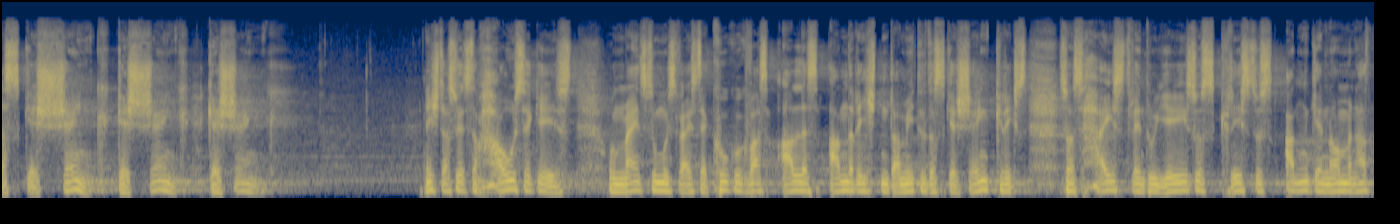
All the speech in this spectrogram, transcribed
das Geschenk, Geschenk, Geschenk. Nicht, dass du jetzt nach Hause gehst und meinst, du musst, weiß der Kuckuck was, alles anrichten, damit du das Geschenk kriegst. Sondern es heißt, wenn du Jesus Christus angenommen hast,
